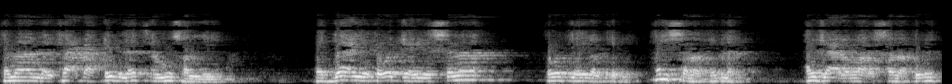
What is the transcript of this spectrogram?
كما أن الكعبة قبلة المصلي الداعي يتوجه إلى السماء توجه إلى القبلة هل السماء قبلة؟ هل جعل الله السماء قبلة؟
